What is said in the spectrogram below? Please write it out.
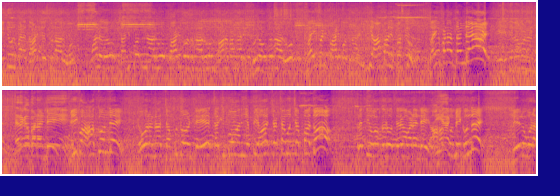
హిందువుల పైన దాడి చేస్తున్నారు. వాళ్ళు చనిపోతున్నారు పారిపోతున్నారు మానభంగానికి గురి అవుతున్నారు భయపడి పారిపోతున్నారు. ఇది ఆపాలి ఫస్ట్ భయపడద్దండి! తిరగబడండి. మీకు ఆ హక్కు ఉంది. ఎవరన్నా చంపుతూ ఉంటే చచ్చిపో అని చెప్పి ఎవరు చట్టము చెప్పదు ప్రతి ఒక్కరూ తిరగబడండి. ఆ హక్కు మీకుంది. మీరు కూడా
